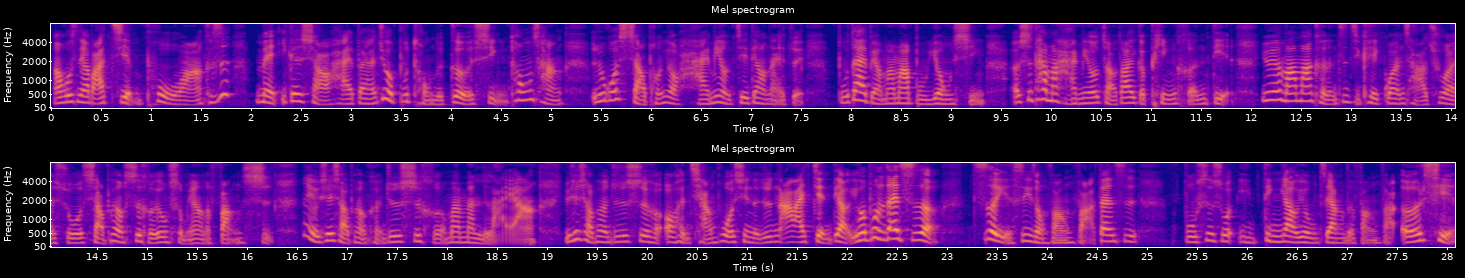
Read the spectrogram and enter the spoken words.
然后或是你要把它剪破啊？”可是每一个小孩本来就有不同的个性。通常，如果小朋友还没有戒掉奶嘴，不代表妈妈不用心，而是他们还没有找到一个平衡点。因为妈妈可能自己可以观察出来说，小朋友适合用什么样的方式。那有些小朋友可能就是适合慢慢来啊，有些小朋友就是适合哦，很强迫性的，就是拿来剪掉，以后不能再吃了。这也是一种方法，但是不是说一定要用这样的方法。而且，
